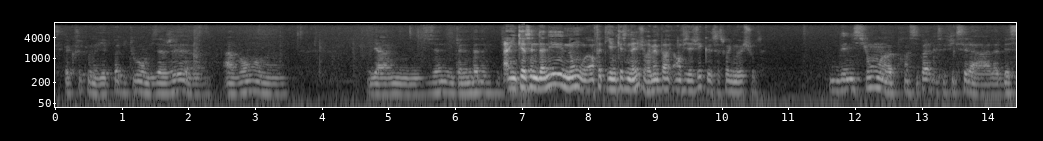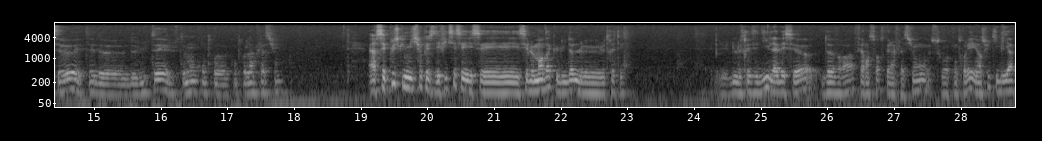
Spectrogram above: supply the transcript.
C'est quelque chose que vous n'aviez pas du tout envisagé euh, avant, euh, il y a une dizaine, une quinzaine d'années ah, une quinzaine d'années, non. En fait, il y a une quinzaine d'années, j'aurais même pas envisagé que ce soit une mauvaise chose. Une des missions euh, principales que s'est fixée la, BCE était de, lutter justement contre, contre l'inflation. Alors c'est plus qu'une mission qu'elle s'était fixée, c'est le mandat que lui donne le traité le traité dit la BCE devra faire en sorte que l'inflation soit contrôlée. Et ensuite, il y a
